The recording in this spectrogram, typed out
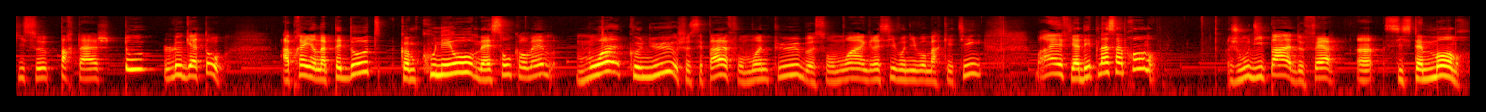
qui se partagent tout le gâteau. Après, il y en a peut-être d'autres, comme Cuneo, mais elles sont quand même moins connues. Je ne sais pas, elles font moins de pubs, sont moins agressives au niveau marketing. Bref, il y a des places à prendre. Je vous dis pas de faire un système membre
